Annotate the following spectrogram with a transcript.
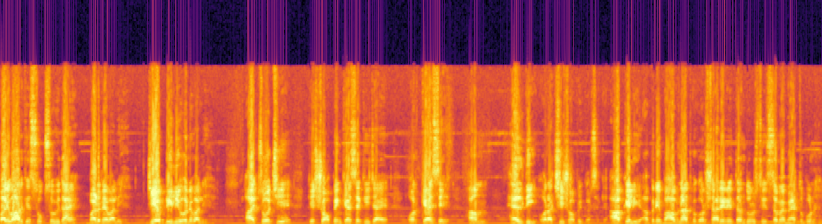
परिवार की सुख सुविधाएँ बढ़ने वाली है। जेब ढीली होने वाली है। आज सोचिए कि शॉपिंग कैसे की जाए और कैसे हम हेल्दी और अच्छी शॉपिंग कर सके। आपके लिए अपनी भावनात्मक और शारीरिक तंदुरुस्ती इस समय महत्वपूर्ण है।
